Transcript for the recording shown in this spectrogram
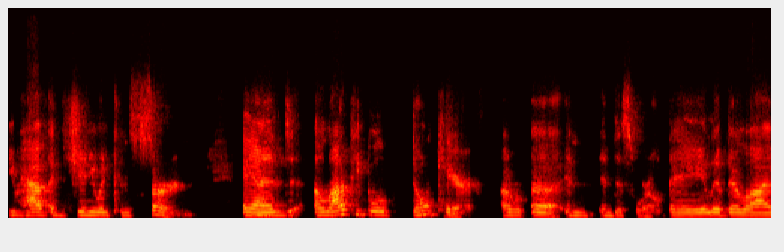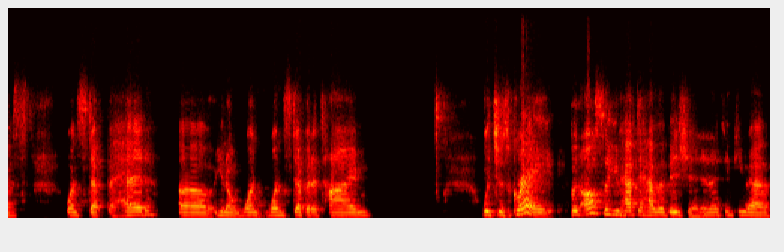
You have a genuine concern. And a lot of people don't care uh, uh, in, in this world. They live their lives one step ahead, uh, you know, one, one step at a time, which is great. But also you have to have a vision. And I think you have,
